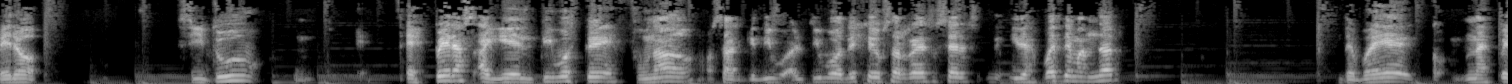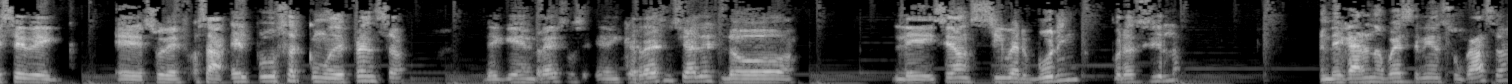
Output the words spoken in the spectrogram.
Pero si tú esperas a que el tipo esté funado, o sea, que el tipo, el tipo deje de usar redes sociales y después de mandar, después una especie de, eh, su o sea, él puede usar como defensa de que en redes, en que redes sociales lo le hicieron cyberbullying, por así decirlo, de que ahora no puede salir en su casa,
